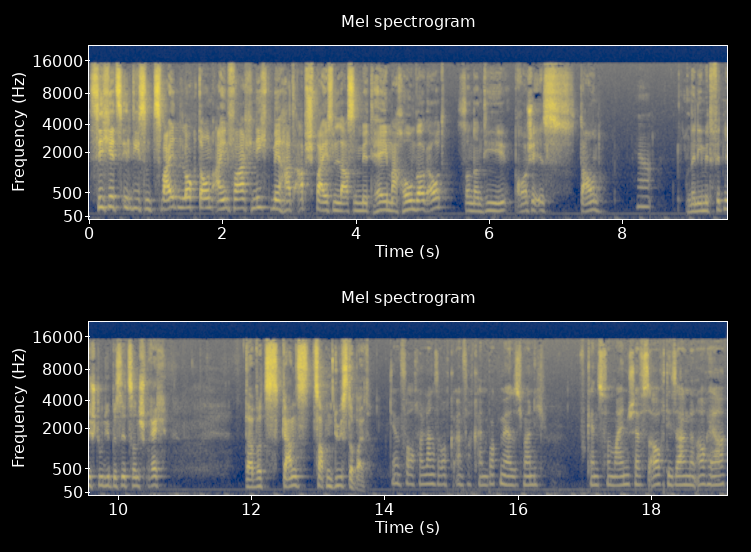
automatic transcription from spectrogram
sich jetzt in diesem zweiten Lockdown einfach nicht mehr hat abspeisen lassen mit, hey, mach Homeworkout, sondern die Branche ist down. Ja. Und wenn ich mit Fitnessstudio-Besitzern spreche, da wird es ganz zappendüster bald. Die haben auch langsam auch einfach keinen Bock mehr. Also ich meine, ich kenne es von meinen Chefs auch, die sagen dann auch, ja,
